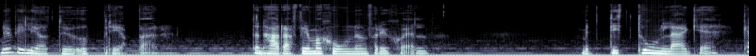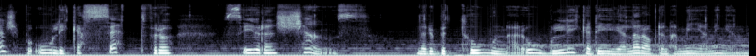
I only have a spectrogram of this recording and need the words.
Nu vill jag att du upprepar den här affirmationen för dig själv. Med ditt tonläge, kanske på olika sätt för att se hur den känns när du betonar olika delar av den här meningen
